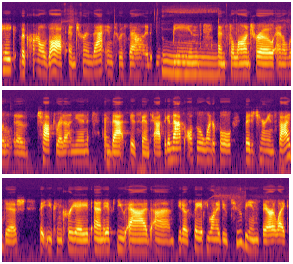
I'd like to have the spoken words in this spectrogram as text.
take the kernels off and turn that into a salad with Ooh. beans and cilantro and a little bit of chopped red onion, and that is fantastic. And that's also a wonderful vegetarian side dish that you can create. And if you add, um, you know, say if you want to do two beans there, like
